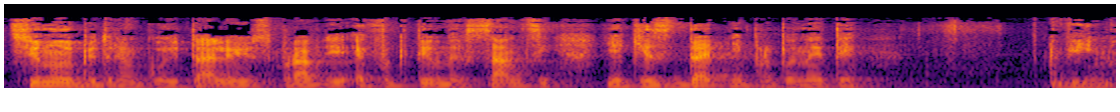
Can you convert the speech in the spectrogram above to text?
Ціную підтримку Італії справді ефективних санкцій, які здатні припинити війну.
